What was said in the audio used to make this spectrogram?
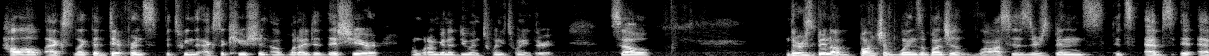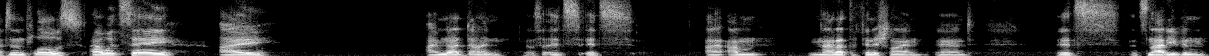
how I'll ex like the difference between the execution of what I did this year and what I'm going to do in 2023. So there's been a bunch of wins, a bunch of losses. There's been it's ebbs, it ebbs and flows. I would say I I'm not done. It's it's I, I'm not at the finish line, and it's it's not even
